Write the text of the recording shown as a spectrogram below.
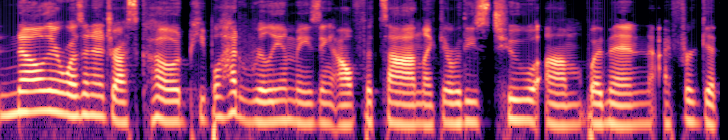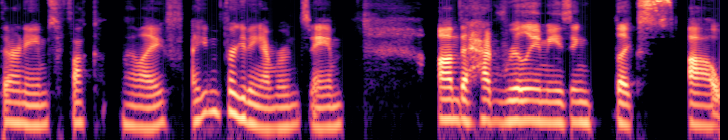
no, there wasn't a dress code. People had really amazing outfits on. Like there were these two um women, I forget their names. Fuck my life. I'm forgetting everyone's name. Um, that had really amazing like uh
